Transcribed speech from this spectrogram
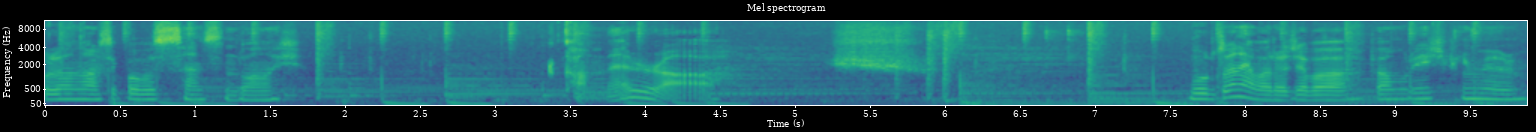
Buranın artık babası sensin Donay. Kamera. Burada ne var acaba? Ben burayı hiç bilmiyorum.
